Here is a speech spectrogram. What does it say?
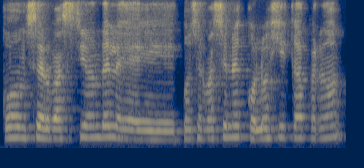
conservación, de la, conservación ecológica, perdón.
